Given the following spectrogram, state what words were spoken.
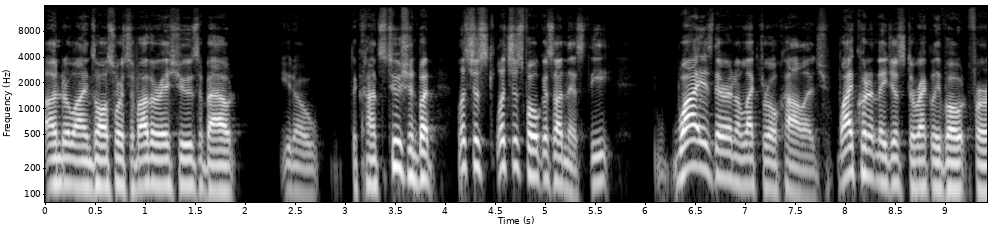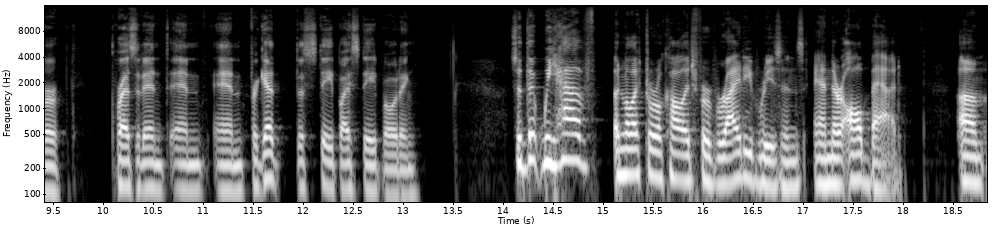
underlines all sorts of other issues about, you know, the Constitution. But let's just let's just focus on this. The why is there an electoral college? Why couldn't they just directly vote for president and and forget the state by state voting? So that we have an electoral college for a variety of reasons, and they're all bad. Um,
